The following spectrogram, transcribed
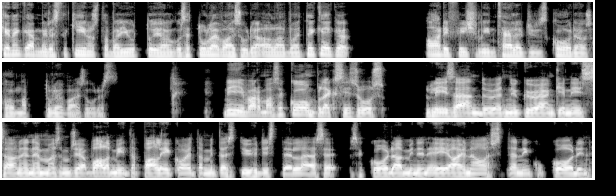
kenenkään mielestä kiinnostava juttu, ja onko se tulevaisuuden ala, vai tekeekö artificial intelligence koodaushommat tulevaisuudessa? Niin, varmaan se kompleksisuus lisääntyy, että nykyäänkin niissä on enemmän semmoisia valmiita palikoita, mitä sitten yhdistellään, ja se, se koodaaminen ei aina ole sitä niin kuin koodin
